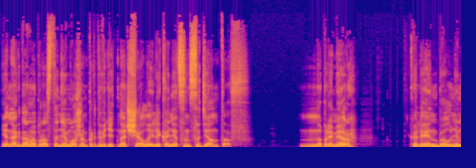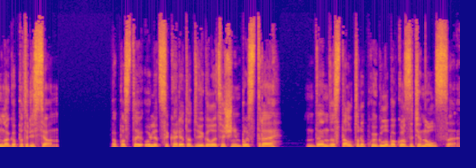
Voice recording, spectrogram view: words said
Иногда мы просто не можем предвидеть начало или конец инцидентов. Например, Клейн был немного потрясен. По пустой улице карета двигалась очень быстро. Дэн достал трубку и глубоко затянулся.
